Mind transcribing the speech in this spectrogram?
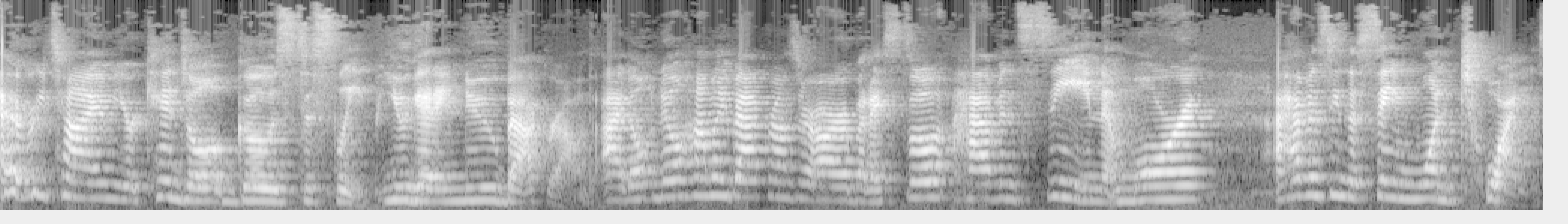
Every time your Kindle goes to sleep, you get a new background. I don't know how many backgrounds there are, but I still haven't seen more, I haven't seen the same one twice.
